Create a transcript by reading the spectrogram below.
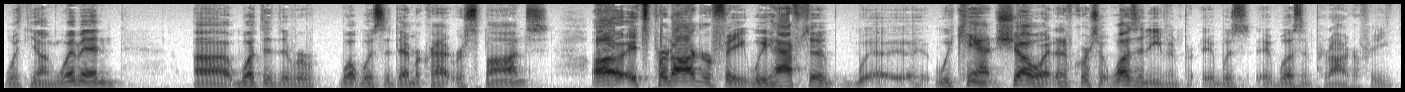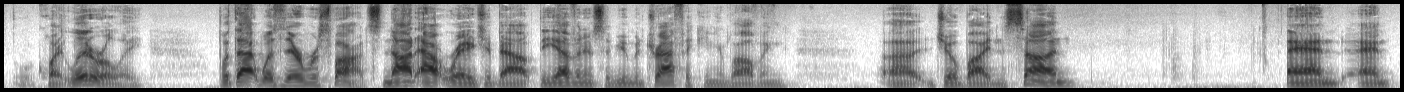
with young women, uh, what, did the re- what was the Democrat response? oh, it's pornography. We have to, we can't show it. And of course, it wasn't even, it was, it wasn't pornography, quite literally. But that was their response, not outrage about the evidence of human trafficking involving uh, Joe Biden's son and, and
